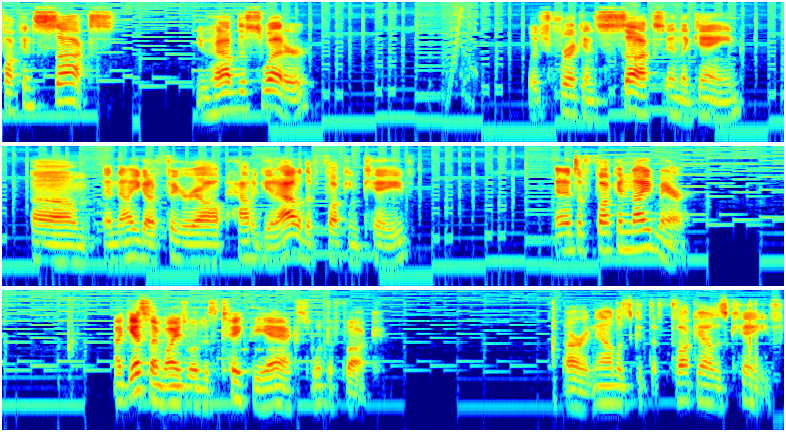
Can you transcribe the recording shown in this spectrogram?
fucking sucks. You have the sweater, which frickin' sucks in the game. Um, and now you gotta figure out how to get out of the fucking cave. And it's a fucking nightmare. I guess I might as well just take the axe. What the fuck? Alright, now let's get the fuck out of this cave.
